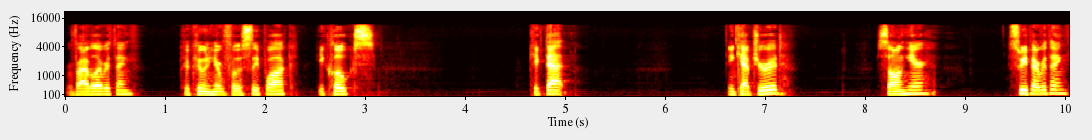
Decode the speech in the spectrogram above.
Revival everything. Cocoon here before the sleepwalk. He cloaks. Kick that. Incap Druid. Song here. Sweep everything.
